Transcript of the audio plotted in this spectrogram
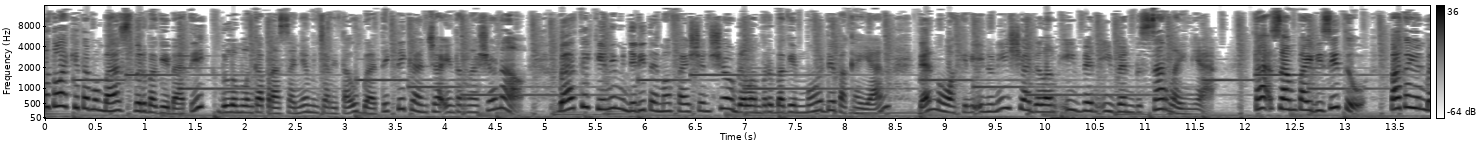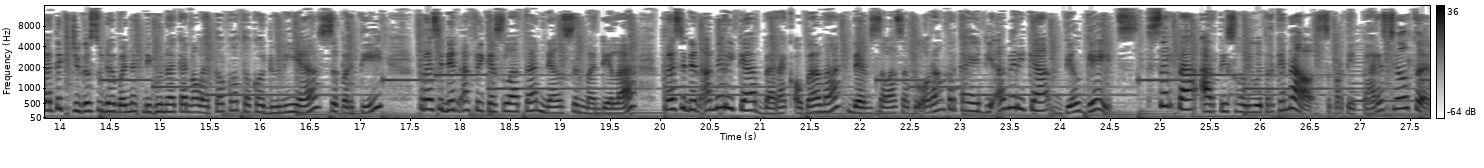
Setelah kita membahas berbagai batik, belum lengkap rasanya mencari tahu batik di kancah internasional. Batik kini menjadi tema fashion show dalam berbagai mode pakaian dan mewakili Indonesia dalam event-event besar lainnya. Tak sampai di situ, pakaian batik juga sudah banyak digunakan oleh tokoh-tokoh dunia seperti Presiden Afrika Selatan Nelson Mandela, Presiden Amerika Barack Obama, dan salah satu orang terkaya di Amerika Bill Gates, serta artis Hollywood terkenal seperti Paris Hilton,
